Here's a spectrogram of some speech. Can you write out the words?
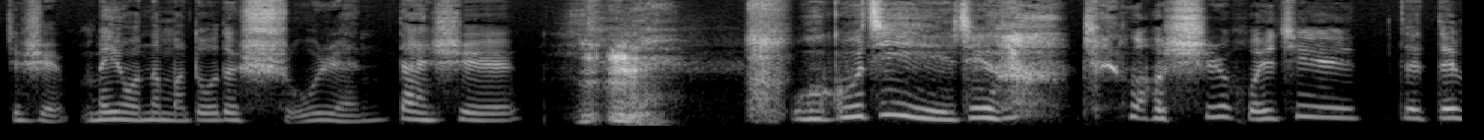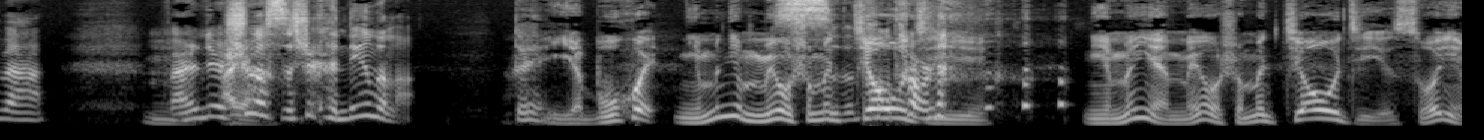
就是没有那么多的熟人。但是，我估计这个 这个老师回去，对对吧？反正就社死是肯定的了。对，也不会，你们就没有什么交集，你们也没有什么交集，所以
